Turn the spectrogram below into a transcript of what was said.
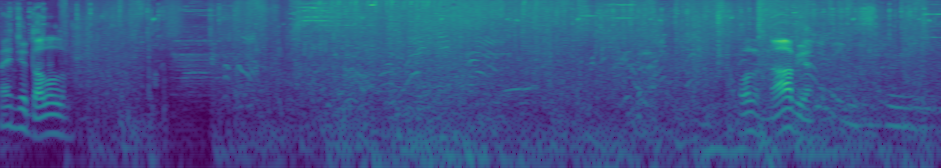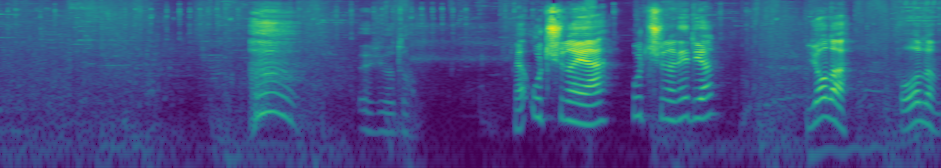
Bence dalalım. Oğlum ne yapıyorsun? Ölüyordum. Ya uç şuna ya. Uç şuna ne diyorsun? Yola. Oğlum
